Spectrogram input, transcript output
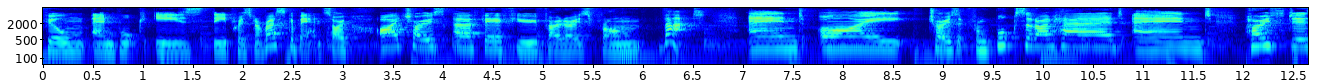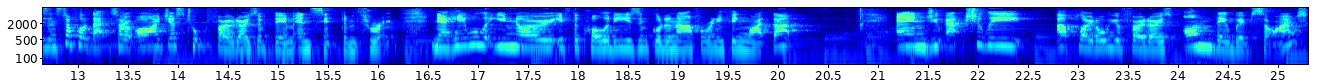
film and book is The Prisoner of Azkaban. So I chose a fair few photos from that. And I chose it from books that I've had and posters and stuff like that. So I just took photos of them and sent them through. Now he will let you know if the quality isn't good enough or anything like that. And you actually upload all your photos on their website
